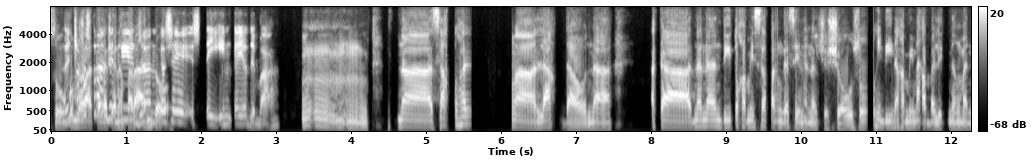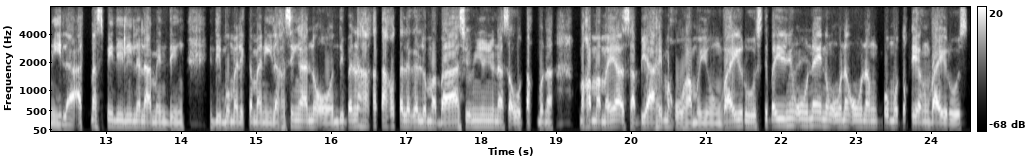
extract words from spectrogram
So gumawa talaga ng paraan do. Kasi stay in kayo, 'di ba? Mm, mm Na saktuhan uh, lockdown na aka na nandito kami sa Pangasinan nag-show. So hindi na kami makabalik ng Manila at mas pinili na namin ding hindi bumalik ng Manila kasi nga noon, 'di ba nakakatakot talaga lumabas. Yun yun yung nasa utak mo na baka mamaya sa biyahe makuha mo yung virus. 'Di ba yun yung una eh nung unang-unang pumutok yung virus.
